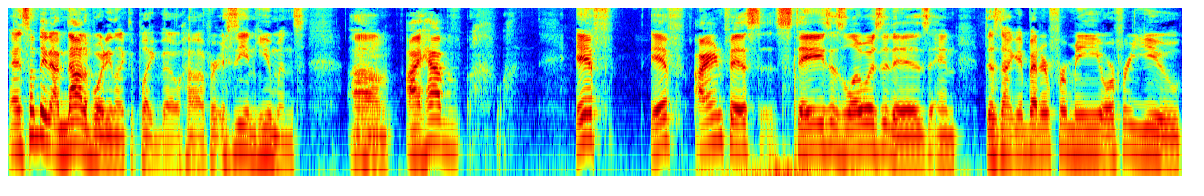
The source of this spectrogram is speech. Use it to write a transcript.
And something I'm not avoiding like the plague, though, however, is the Inhumans. Um, I have if if Iron Fist stays as low as it is and does not get better for me or for you,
